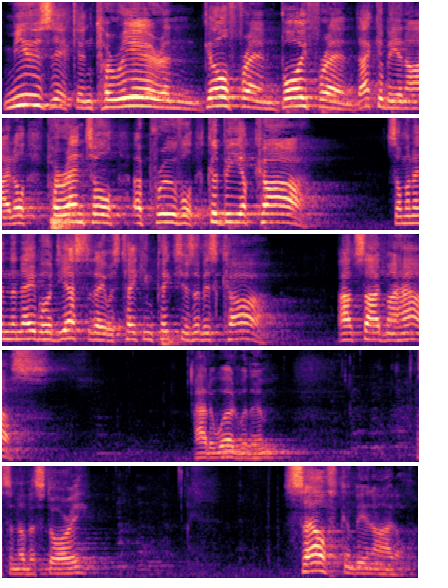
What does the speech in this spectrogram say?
music and career and girlfriend, boyfriend. That could be an idol. Parental approval could be your car. Someone in the neighborhood yesterday was taking pictures of his car outside my house. I had a word with him. That's another story. Self can be an idol.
